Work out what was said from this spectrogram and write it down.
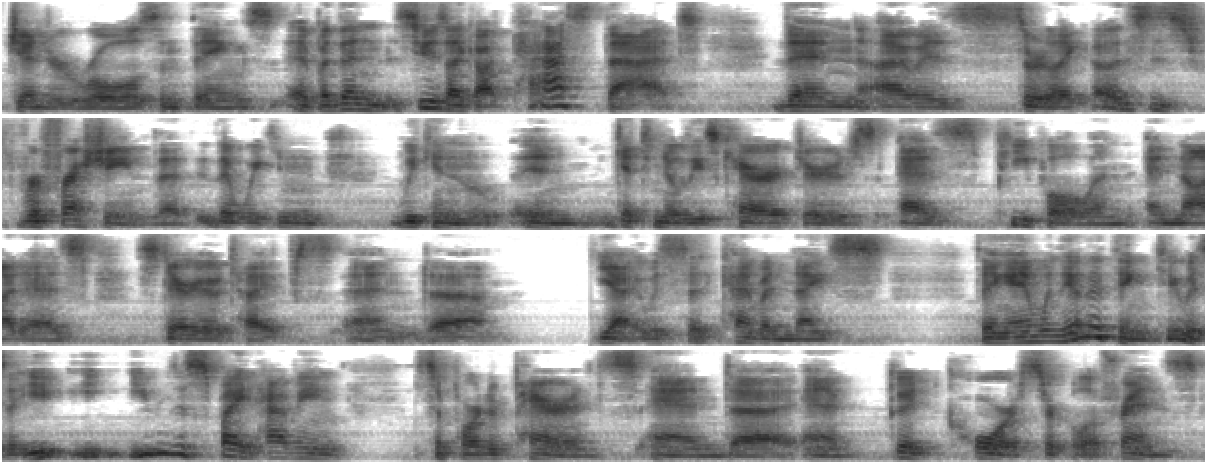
gender roles and things. But then as soon as I got past that, then I was sort of like, oh, this is refreshing that, that we can, we can get to know these characters as people and, and not as stereotypes. And, um, yeah, it was kind of a nice thing. And when the other thing too is that you, you, even despite having supportive parents and, uh, and a good core circle of friends,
